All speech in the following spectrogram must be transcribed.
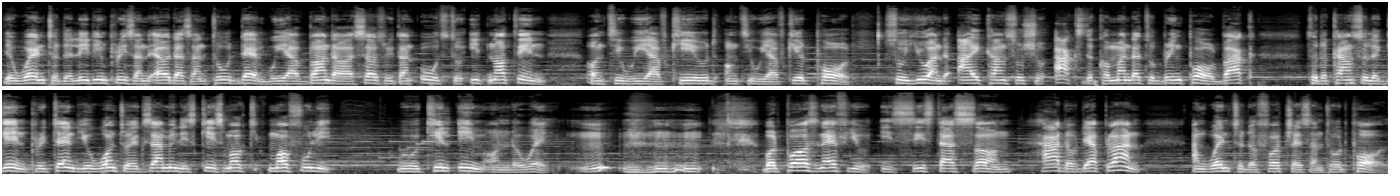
They went to the leading priests and elders and told them, We have bound ourselves with an oath to eat nothing until we have killed, until we have killed Paul. So you and the high council should ask the commander to bring Paul back to the council again. Pretend you want to examine his case more, more fully. We will kill him on the way. Hmm? but Paul's nephew, his sister's son, heard of their plan and went to the fortress and told Paul.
